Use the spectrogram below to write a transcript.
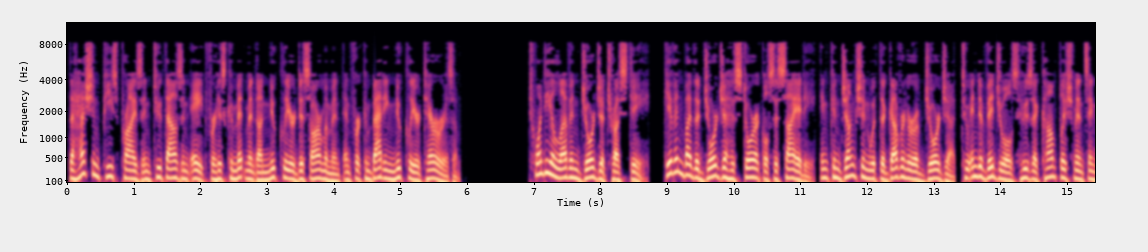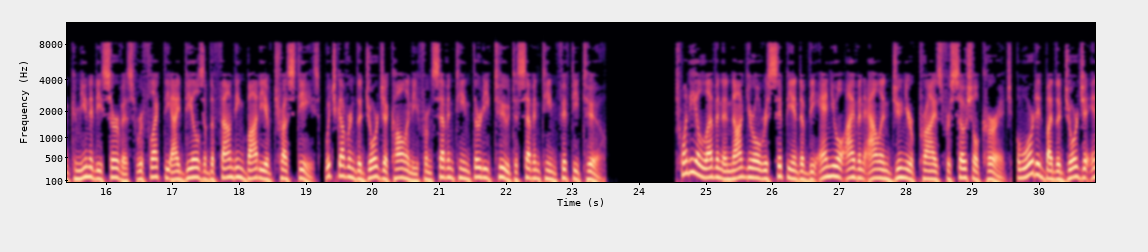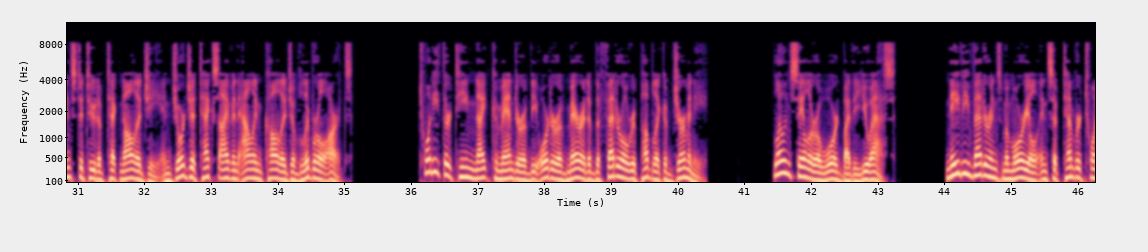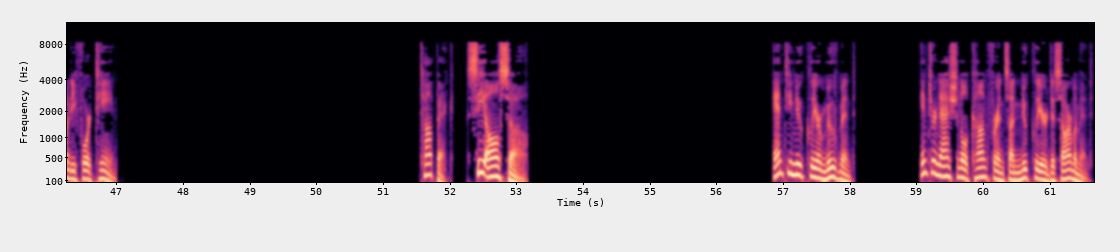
The Hessian Peace Prize in 2008 for his commitment on nuclear disarmament and for combating nuclear terrorism. 2011 Georgia trustee Given by the Georgia Historical Society, in conjunction with the Governor of Georgia, to individuals whose accomplishments and community service reflect the ideals of the founding body of trustees, which governed the Georgia colony from 1732 to 1752. 2011 inaugural recipient of the annual Ivan Allen Jr. Prize for Social Courage, awarded by the Georgia Institute of Technology and Georgia Tech's Ivan Allen College of Liberal Arts 2013 Knight Commander of the Order of Merit of the Federal Republic of Germany. Lone Sailor Award by the U.S. Navy Veterans Memorial in September 2014 See also. Anti-nuclear movement. International Conference on Nuclear Disarmament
